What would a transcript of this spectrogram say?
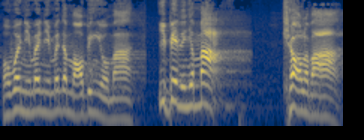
我问你们，你们的毛病有吗？一被人家骂，跳了吧？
